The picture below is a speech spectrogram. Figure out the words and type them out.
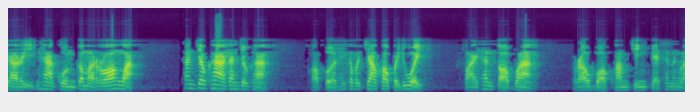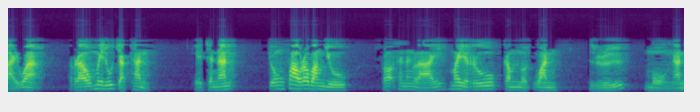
จารีอีกห้าคนก็มาร้องว่าท่านเจ้าข้าท่านเจ้าข้าขอเปิดให้ข้าพเจ้าเข้าไปด้วย ฝ่ายท่านตอบว่า เราบอกความจริงแก่ท่านทั้งหลายว่า เราไม่รู้จักท่าน เหตุฉะนั้นจงเฝ้าระวังอยู่ เพราะท่านทั้งหลายไม่รู้กำหนดวัน หรือโมงนั้น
